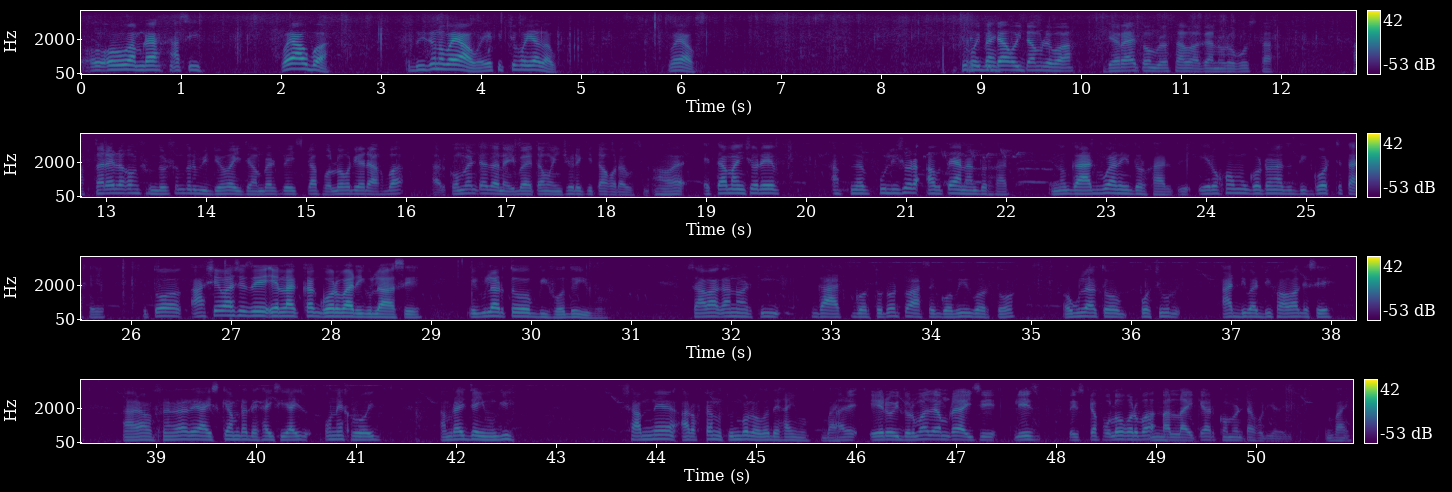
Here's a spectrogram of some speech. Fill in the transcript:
ও ও, আমরা আসি। ভাই আও বা। দুইজন ভাই আও। এ কিচ্ছু হইয়া যাও। ভাই আও। কিছু কইবা কইতাম রে বা। দেরায় তো আমরা চা বাগানের অবস্থা। আপনারা এরকম সুন্দর সুন্দর ভিডিও পাইতে আমরা পেজটা ফলো করিয়া রাখবা, আর কমেন্টে জানাইবা, এটা মানুষের কিতা করা উচিত? হয়, এটা মানুষরে আপনার পুলিশের আওতায় আনার দরকার গার্ড বানাই দরকার এরকম ঘটনা যদি ঘটতে থাকে তো আশেপাশে যে এলাকা গড় বাড়িগুলো আছে এগুলার তো বিপদ হইব। চা বাগান আর কি, গাছ গর্ত টর্ত আছে গভীর গর্ত ওগুলা তো প্রচুর আড্ডি বাড্ডি পাওয়া গেছে। আর আপনারা আজকে আমরা দেখাইছি, আজ অনেক রোদ আমরা যাই মুগি সামনে আর একটা নতুন ব্লগও দেখাইমু ভাই আর এর ওই দরমাজে আমরা আইছি প্লিজ পেজটা ফলো করবা। আর লাইক আর কমেন্টটা করিয়া দিবা। বাই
